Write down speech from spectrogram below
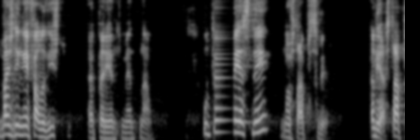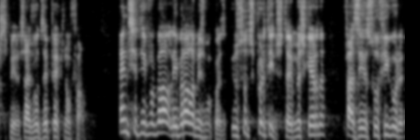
mais ninguém fala disto? Aparentemente não. O PSD não está a perceber. Aliás, está a perceber, já lhe vou dizer porque é que não fala. A iniciativa liberal, a mesma coisa. E os outros partidos de extrema-esquerda fazem a sua figura.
